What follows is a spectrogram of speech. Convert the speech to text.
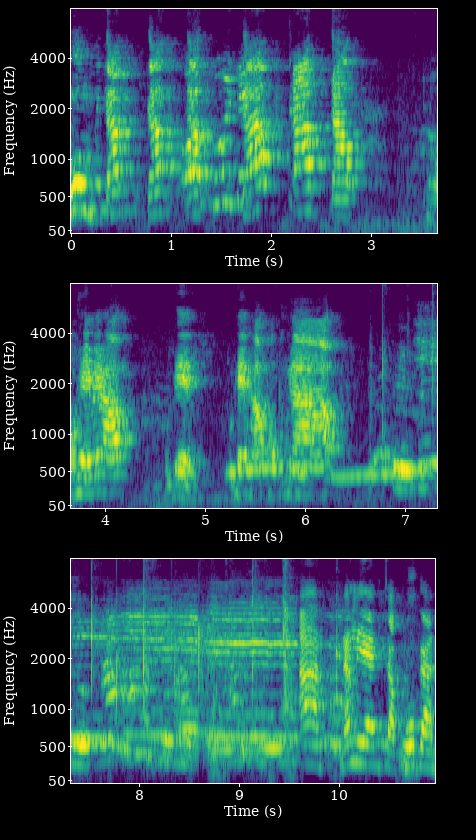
มุมกลับกลับกลับกลับกลับกลับโอเคไหมครับ โอเค โอเคครับ ขอบคุณครับอะนักเรียนจับคู่กัน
